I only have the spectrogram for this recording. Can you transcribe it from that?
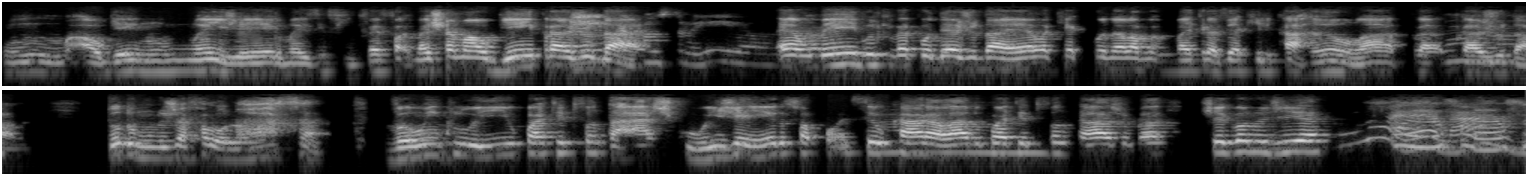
um, alguém, não é engenheiro, mas enfim, vai, vai chamar alguém para ajudar. É um membro que vai poder ajudar ela, que é quando ela vai trazer aquele carrão lá para uhum. ajudá-la. Todo mundo já falou, nossa, vão incluir o Quarteto Fantástico. O engenheiro só pode ser o cara lá do Quarteto Fantástico. Chegou no dia. Não é nada disso.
